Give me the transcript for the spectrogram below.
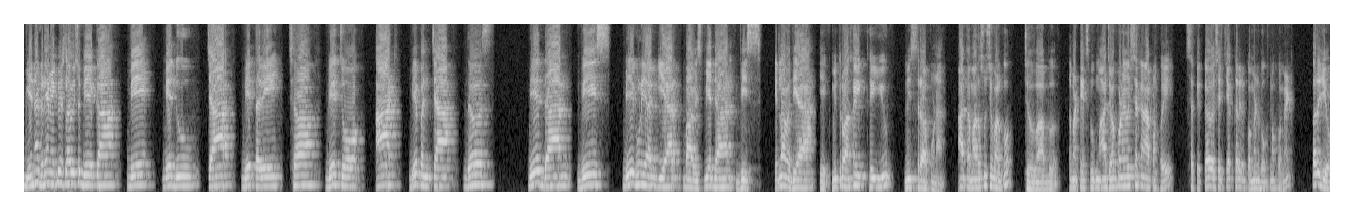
બે ના ઘડિયામાં એકવીસ લાવીશું. બે એકા, બે બે દુ, ચાર, બે તરી, છ, બે ચોક, આઠ, બે પંચા, દસ, બે દાન, વીસ, બે ગુણ્યા અગિયાર, બાવીસ. બે દાન, વીસ. કેટલા વધ્યા? એક. મિત્રો, આ એક થઈ ગયું મિશ્ર અપૂર્ણાંક. આ તમારો શું છે બાળકો? જવાબ. તમારા ટેક્સ્ટ બુકમાં આ જવાબ પણ હોઈ શકે આ પણ હોઈ શકે કયો છે ચેક કરીને કોમેન્ટ બોક્સમાં કોમેન્ટ કરજો.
